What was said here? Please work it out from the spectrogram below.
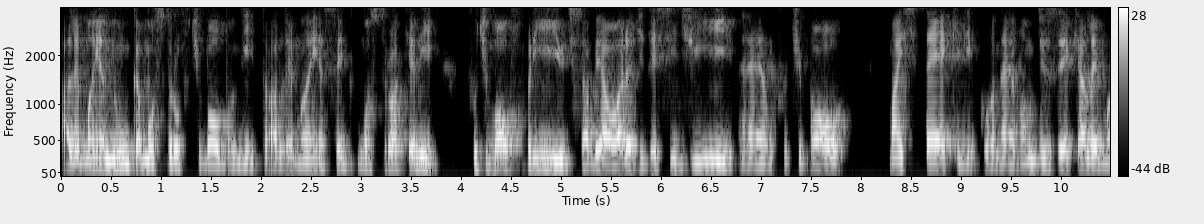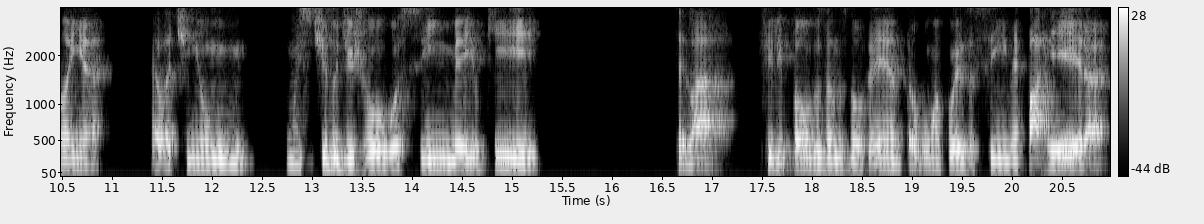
A Alemanha nunca mostrou futebol bonito, a Alemanha sempre mostrou aquele futebol frio, de saber a hora de decidir, né, um futebol mais técnico, né, vamos dizer que a Alemanha, ela tinha um, um estilo de jogo assim, meio que, sei lá, Filipão dos anos 90, alguma coisa assim, né, Parreira,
